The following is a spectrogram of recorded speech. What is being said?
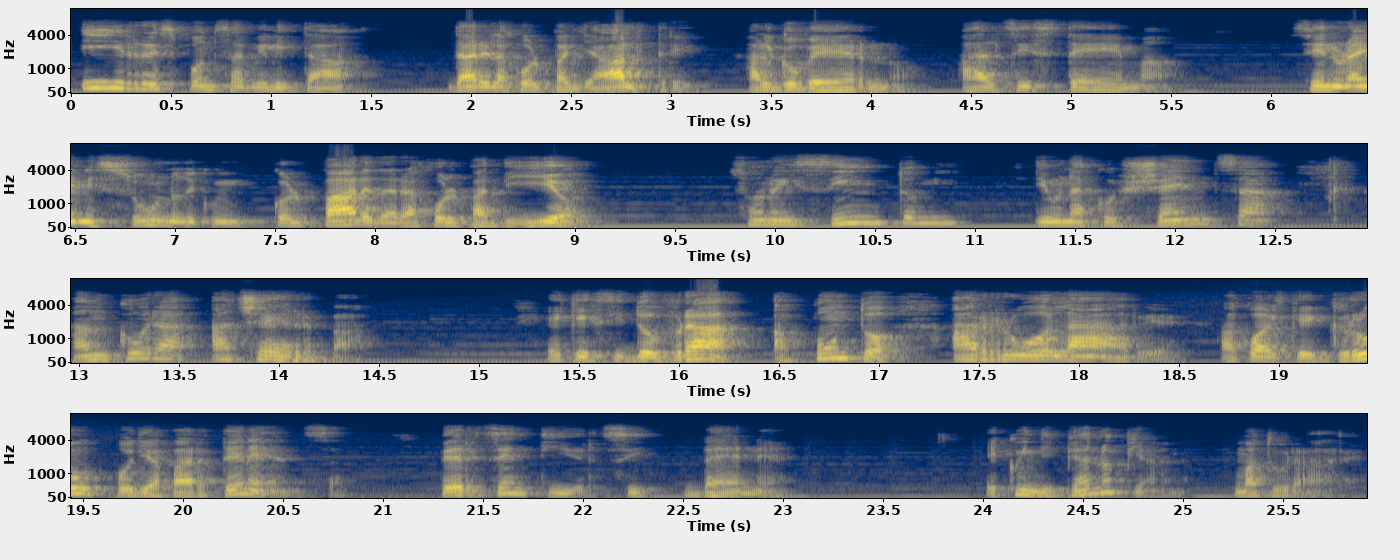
Irresponsabilità, dare la colpa agli altri, al governo, al sistema. Se non hai nessuno di cui colpare, dare la colpa a Dio. Sono i sintomi di una coscienza ancora acerba e che si dovrà appunto arruolare a qualche gruppo di appartenenza per sentirsi bene e quindi piano piano maturare.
